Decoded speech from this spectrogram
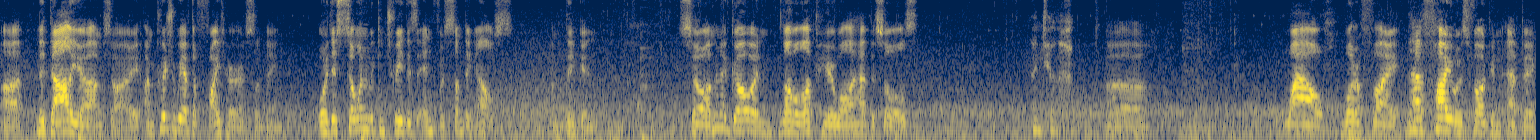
Uh, Nadalia, I'm sorry. I'm pretty sure we have to fight her or something. Or there's someone we can trade this in for something else. I'm thinking. So I'm gonna go and level up here while I have the souls. Until. Uh. Wow, what a fight. That fight was fucking epic.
